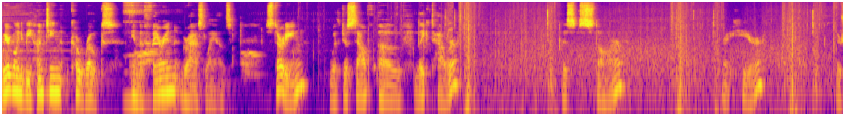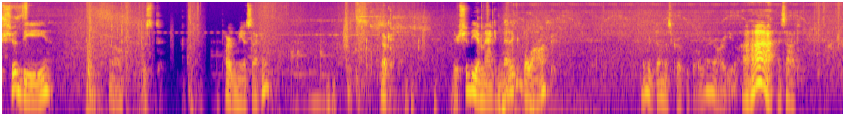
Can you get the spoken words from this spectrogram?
We are going to be hunting Koroks in the Faron grasslands, starting with just south of Lake Tower. This star right here. There should be. Oh, just pardon me a second. Okay. There should be a magnetic block. Never done this crow before. Where are you? Aha! I saw it.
